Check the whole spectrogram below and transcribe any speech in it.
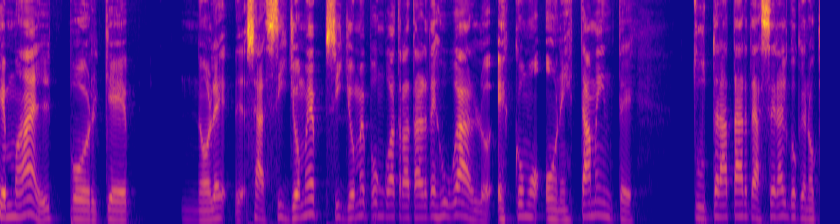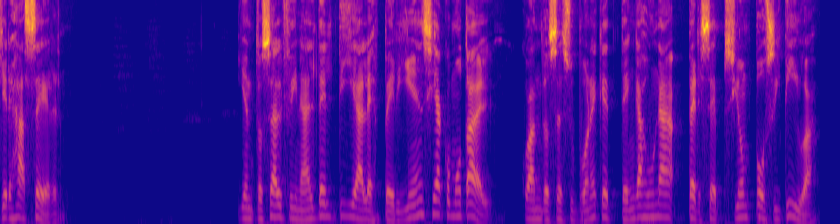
qué mal, porque no le, o sea, si yo me, si yo me pongo a tratar de jugarlo, es como honestamente tú tratar de hacer algo que no quieres hacer. Y entonces al final del día, la experiencia como tal, cuando se supone que tengas una percepción positiva,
